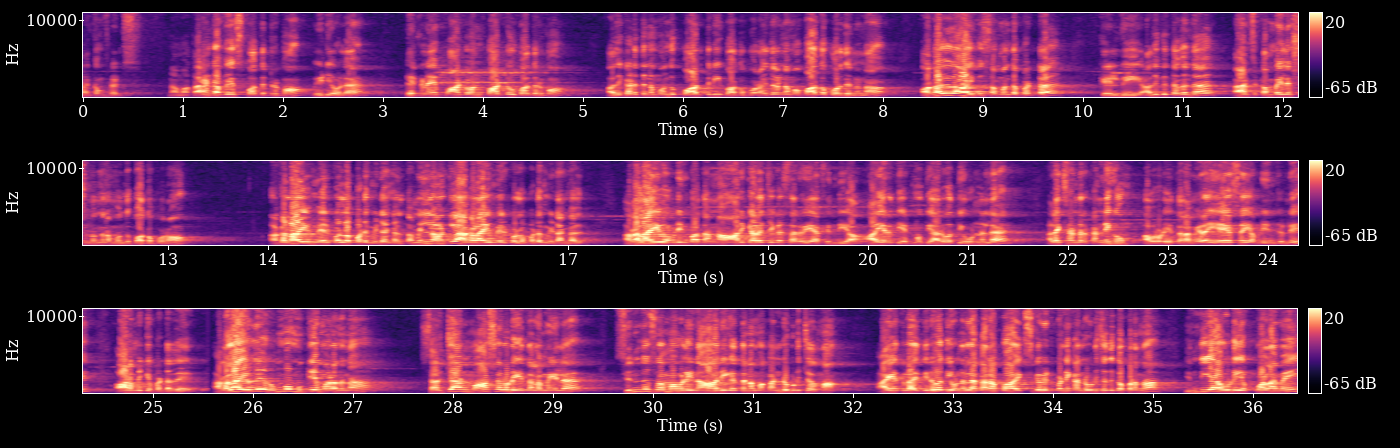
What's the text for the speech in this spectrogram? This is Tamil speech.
வணக்கம் ஃப்ரெண்ட்ஸ் நம்ம கரண்ட் அஃபேர்ஸ் பார்த்துட்ருக்கோம் வீடியோவில் ஏற்கனவே பார்ட் ஒன் பார்ட் டூ பார்த்துருக்கோம். அதுக்கடுத்து நம்ம வந்து பார்ட் த்ரீ பார்க்க போகிறோம் இதில் நம்ம பார்க்க போகிறது என்னென்னா அகழ்வாய்வு சம்மந்தப்பட்ட கேள்வி. அதுக்கு தகுந்த ஆன்சர் கம்பைலேஷன் வந்து நம்ம வந்து பார்க்க போகிறோம் அகலாய்வு மேற்கொள்ளப்படும் இடங்கள். தமிழ்நாட்டில் அகலாய்வு மேற்கொள்ளப்படும் இடங்கள். அகலாய்வு அப்படின்னு பார்த்தோம்னா ஆர்கியாலஜிக்கல் சர்வே ஆஃப் இந்தியா ஆயிரத்தி எட்நூத்தி அறுபத்தி ஒன்றில் அலெக்சாண்டர் கன்னிகம் அவருடைய தலைமையில் ஏஎஸ்ஐ அப்படின்னு சொல்லி ஆரம்பிக்கப்பட்டது. அகலாய்வுலேயே ரொம்ப முக்கியமானதுன்னா சர்ஜான் மார்ஷலுடைய தலைமையில் சிந்து சமவெளி நாகரிகத்தை நம்ம கண்டுபிடிச்சது தான் ஆயிரத்தி தொள்ளாயிரத்தி இருபத்தி ஒன்றில் கரப்பா எக்ஸ்கவேட் பண்ணி கண்டுபிடிச்சதுக்கப்புறம் தான் இந்தியாவுடைய பழமை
